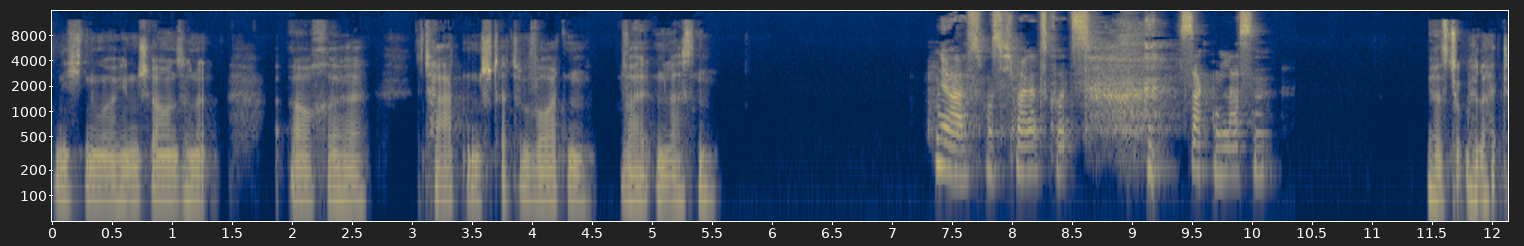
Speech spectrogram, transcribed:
nicht nur hinschauen, sondern auch äh, Taten statt Worten walten lassen. Ja, das muss ich mal ganz kurz sacken lassen. Ja, es tut mir leid.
